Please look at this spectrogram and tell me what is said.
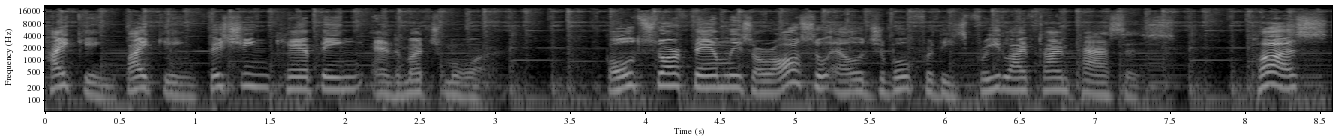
hiking, biking, fishing, camping, and much more. Gold Star families are also eligible for these free lifetime passes. Plus,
